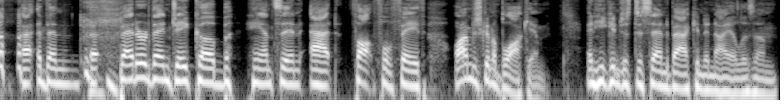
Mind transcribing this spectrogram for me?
uh, then uh, better than Jacob Hansen at Thoughtful Faith, or I'm just going to block him, and he can just descend back into nihilism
